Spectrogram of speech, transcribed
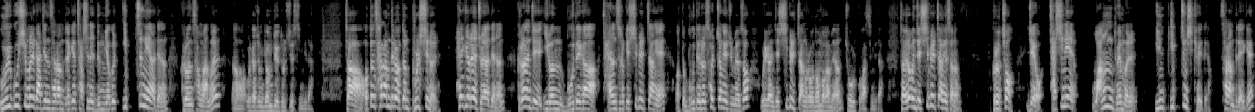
의구심을 가진 사람들에게 자신의 능력을 입증해야 되는 그런 상황을 어, 우리가 좀 염두에 둘 수 있습니다. 자, 어떤 사람들의 어떤 불신을 해결해 줘야 되는 그러나 이제 이런 무대가 자연스럽게 11장에 어떤 무대를 설정해 주면서 우리가 이제 11장으로 넘어가면 좋을 것 같습니다. 자, 여러분 이제 11장에서는 그렇죠. 이제 자신의 왕됨을 인- 입증시켜야 돼요. 사람들에게.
